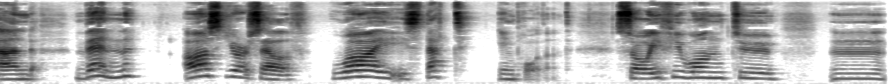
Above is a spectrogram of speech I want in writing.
And then ask yourself why is that important. So if you want to um,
